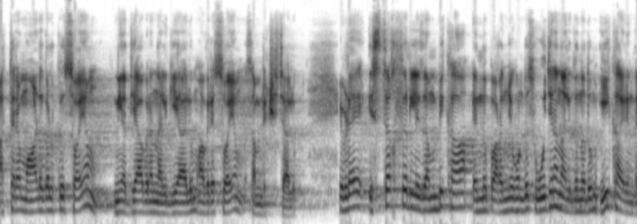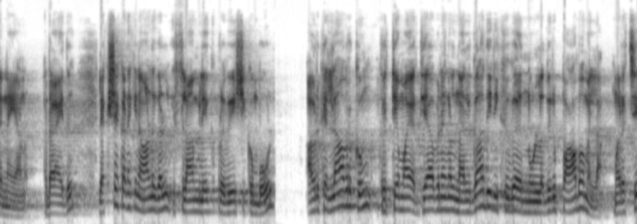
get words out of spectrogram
അത്തരം ആളുകൾക്ക് സ്വയം നീ അധ്യാപനം നൽകിയാലും അവരെ സ്വയം സംരക്ഷിച്ചാലും. ഇവിടെ ഇസ്തഖ്ഫിർ ലിസംബിക എന്ന് പറഞ്ഞുകൊണ്ട് സൂചന നൽകുന്നതും ഈ കാര്യം തന്നെയാണ്. അതായത് ലക്ഷക്കണക്കിന് ആളുകൾ ഇസ്ലാമിലേക്ക് പ്രവേശിക്കുമ്പോൾ അവർക്കെല്ലാവർക്കും കൃത്യമായ അധ്യാപനങ്ങൾ നൽകാതിരിക്കുക എന്നുള്ളതൊരു പാപമല്ല. മറിച്ച്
